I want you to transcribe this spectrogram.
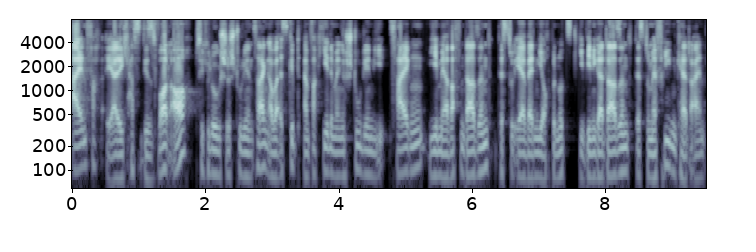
einfach, ja, ich hasse dieses Wort auch, psychologische Studien zeigen, aber es gibt einfach jede Menge Studien, die zeigen, je mehr Waffen da sind, desto eher werden die auch benutzt, je weniger da sind, desto mehr Frieden kehrt ein.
